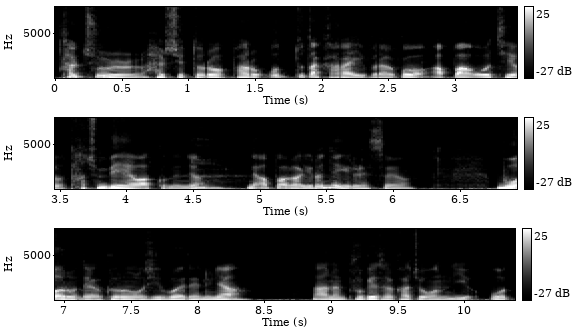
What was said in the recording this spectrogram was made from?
탈출할 수 있도록 바로 옷도 다 갈아입으라고 아빠 옷, 제 옷 다 준비해 왔거든요. 네. 근데 아빠가 이런 얘기를 했어요. 뭐하러 내가 그런 옷 입어야 되느냐? 나는 북에서 가져온 이 옷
